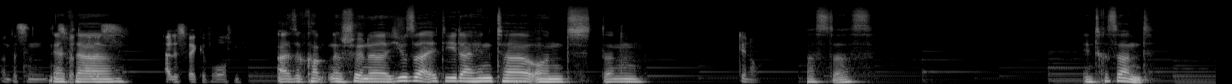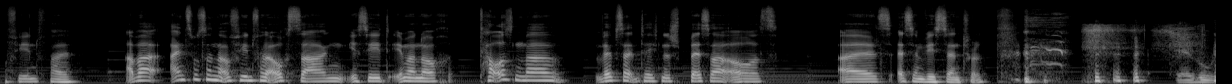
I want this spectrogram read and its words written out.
Und das, sind, Ja, das wird klar. alles, alles weggeworfen. Also kommt eine schöne User-ID dahinter und dann Genau. passt das. Interessant. Auf jeden Fall. Aber eins muss man auf jeden Fall auch sagen, ihr seht immer noch tausendmal webseitentechnisch besser aus als SMW Central. Ja, gut.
